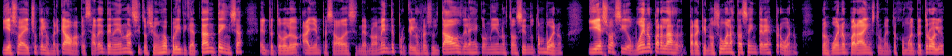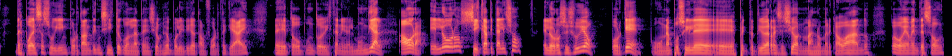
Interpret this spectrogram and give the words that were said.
y eso ha hecho que los mercados, a pesar de tener una situación geopolítica tan tensa, el petróleo haya empezado a descender nuevamente porque los resultados de las economías no están siendo tan buenos y eso ha sido bueno para, para que no suban las tasas de interés, pero bueno, no es bueno para instrumentos como el petróleo después de esa subida importante, insisto, con la tensión geopolítica tan fuerte que hay desde todo punto de vista a nivel mundial. Ahora, el oro sí capitalizó, el oro sí subió. ¿Por qué? Una posible eh, expectativa de recesión más los mercados bajando, pues obviamente son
